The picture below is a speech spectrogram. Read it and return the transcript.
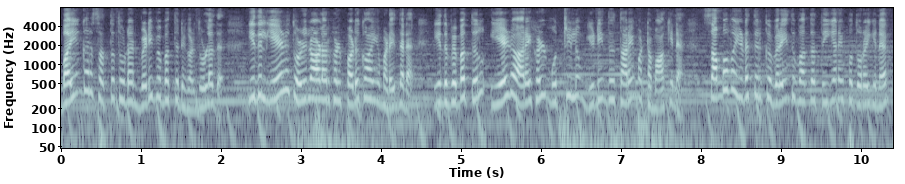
பயங்கர சத்தத்துடன் வெடிவிபத்து நிகழ்ந்துள்ளது. இதில் ஏழு தொழிலாளர்கள் படுகாயமடைந்தனர். இந்த விபத்தில் ஏழு அறைகள் முற்றிலும் இடிந்து தரைமட்டமாகின. சம்பவ இடத்திற்கு விரைந்து வந்த தீயணைப்பு துறையினர்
